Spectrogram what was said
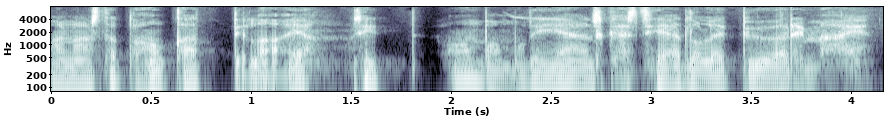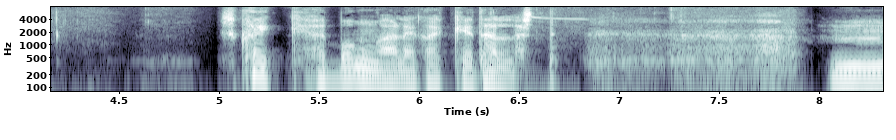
anasta tuohon kattilaan ja sitten onpa muuten jänskästi, siellä tulee pyörimään. Ja siis kaikkea, bongailee kaikkea tällaista. Mm.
